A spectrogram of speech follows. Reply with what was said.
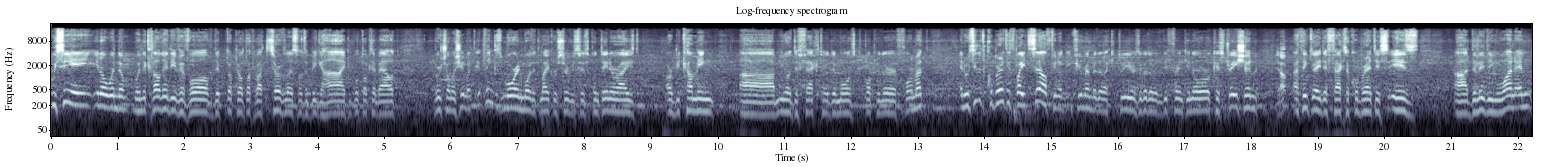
we see, you know, when the when the cloud native evolved, the, people talk about serverless was a big high. People talked about virtual machine, but I think it's more and more that microservices, containerized, are becoming, um, you know, de facto the most popular format. And we see that Kubernetes by itself, you know, if you remember that like two years ago there was different, you know, orchestration. Yep. I think today de facto Kubernetes is uh, the leading one, and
